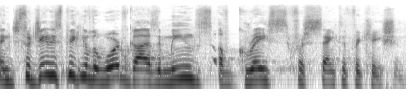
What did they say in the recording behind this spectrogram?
And so James is speaking of the word of God as a means of grace for sanctification.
